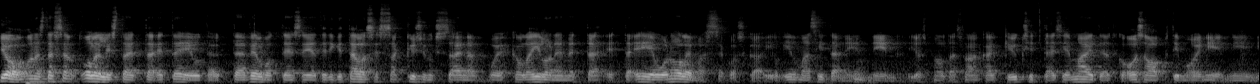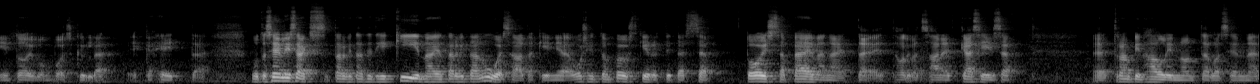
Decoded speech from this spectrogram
Joo, on tässä oleellista, että, että EU täyttää velvoitteensa ja tietenkin tällaisessa kysymyksessä aina voi ehkä olla iloinen, että, että EU on olemassa, koska ilman sitä, niin, mm. niin jos me oltaisiin vain kaikki yksittäisiä maita, jotka osa optimoi, niin, niin, niin toivon voisi kyllä ehkä heittää. Mutta sen lisäksi tarvitaan tietenkin Kiinaa ja tarvitaan USAtakin ja Washington Post kirjoitti tässä toissa päivänä, että, että he olivat saaneet käsinsä eh, Trumpin hallinnon tällaisen eh,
